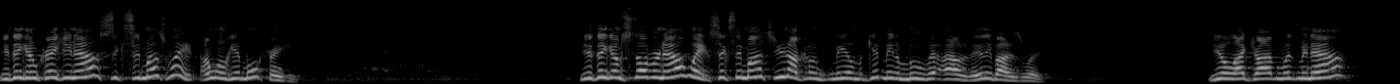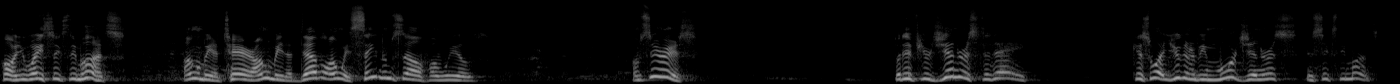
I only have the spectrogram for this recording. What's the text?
You think I'm cranky now? 60 months? Wait, I'm going to get more cranky. You think I'm stubborn now? Wait, 60 months? You're not going to get me to move out of anybody's way. You don't like driving with me now? Oh, you wait 60 months. I'm going to be a terror. I'm going to be the devil. I'm going to be Satan himself on wheels. I'm serious. But if you're generous today, guess what? You're going to be more generous in 60 months.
